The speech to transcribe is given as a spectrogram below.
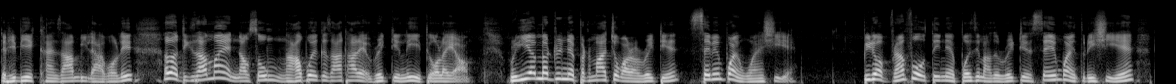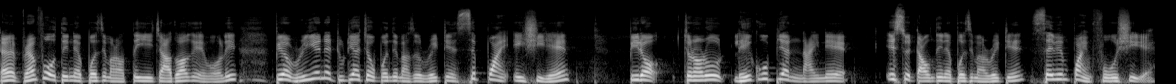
တဖြည်းဖြည်းခံစားမိလာပါလေအဲ့တော့ဒီကစားမရဲ့နောက်ဆုံး၅ပွဲကစားထားတဲ့ rating လေးပြောလိုက်အောင် Real Madrid နဲ့ပထမကြော့မှာတော့ rating 7.1ရှိတယ် ပြီးတော့ Brentford အသင်းနဲ့ပွဲစဉ်မှာဆို rating 7.3ရှိရယ်ဒါပေမဲ့ Brentford အသင်းနဲ့ပွဲစဉ်မှာတော့တည်ကြသွားခဲ့ပေါ့လေပြီးတော့ Real နဲ့ဒုတိယချုပ်ပွဲစဉ်မှာဆို rating 6.8ရှိတယ်ပြီးတော့ကျွန်တော်တို့၄ကိုပြတ်နိုင်တဲ့ Ipswich Town အသင်းနဲ့ပွဲစဉ်မှာ rating 7.4ရှိတယ်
